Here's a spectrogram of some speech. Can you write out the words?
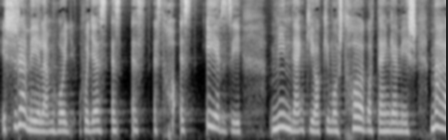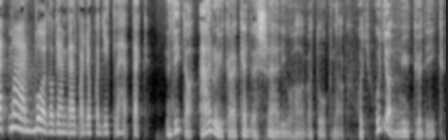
és remélem, hogy, hogy ez, ez, ez, ezt, ezt érzi mindenki, aki most hallgat engem, és már, már boldog ember vagyok, hogy itt lehetek. Zita, áruljuk el a kedves rádióhallgatóknak, hogy hogyan működik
